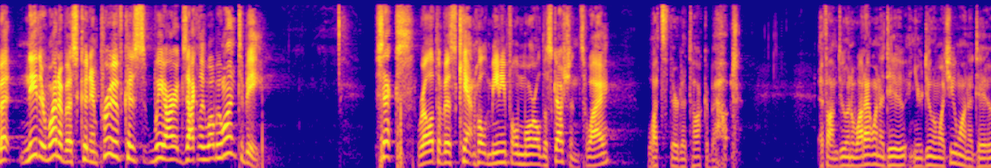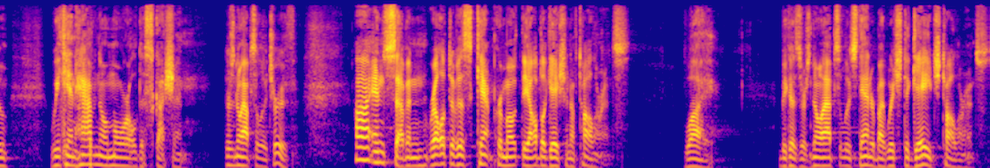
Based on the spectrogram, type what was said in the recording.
but neither one of us could improve because we are exactly what we want to be. Six, relativists can't hold meaningful moral discussions. Why? What's there to talk about? If I'm doing what I want to do and you're doing what you want to do, we can have no moral discussion. There's no absolute truth. Uh, and seven, relativists can't promote the obligation of tolerance. Why? Because there's no absolute standard by which to gauge tolerance.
